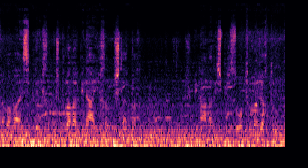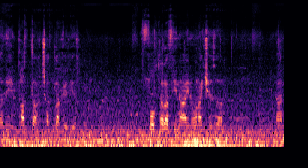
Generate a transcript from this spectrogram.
Araba bayisi bile yıkılmış. Buralar bina yıkılmışlar bak. Şu binalar hiçbirisi oturulacak durumda değil. Patlak çatlak ediyor. Sol taraf yine aynı ona keza. Yani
